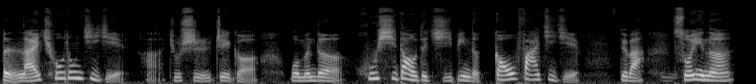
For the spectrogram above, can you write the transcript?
本来秋冬季节啊，就是这个我们的呼吸道的疾病的高发季节，对吧？所以呢，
